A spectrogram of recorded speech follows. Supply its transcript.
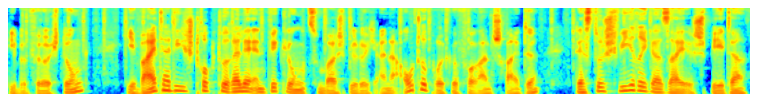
Die Befürchtung, je weiter die strukturelle Entwicklung zum Beispiel durch eine Autobrücke voranschreite, desto schwieriger sei es später,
